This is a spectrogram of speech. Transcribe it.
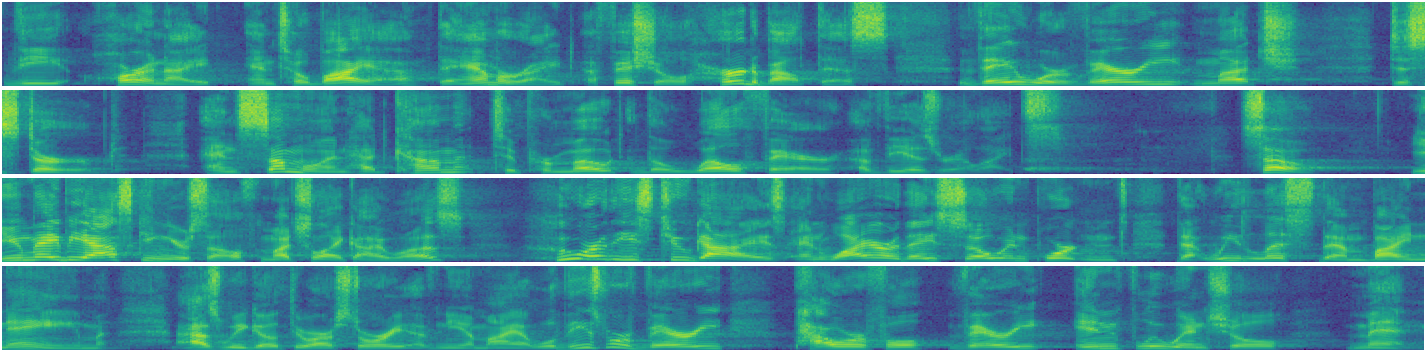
the Horonite, and Tobiah, the Ammonite official, heard about this, they were very much disturbed and someone had come to promote the welfare of the Israelites. So, you may be asking yourself, much like I was, who are these two guys and why are they so important that we list them by name as we go through our story of Nehemiah? Well, these were very powerful, very influential men.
